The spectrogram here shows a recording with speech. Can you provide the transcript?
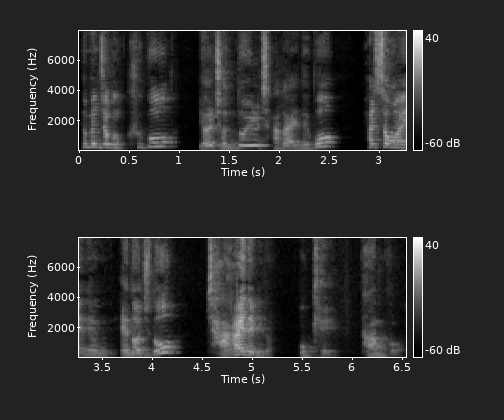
표면적은 크고 열 전도율 작아야 되고 활성화 에너- 에너지도 작아야 됩니다. 오케이. 다음 거.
